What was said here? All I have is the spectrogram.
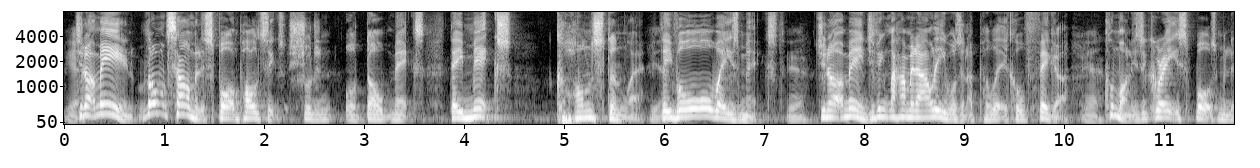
Yeah. Do you know what I mean? Don't tell me that sport and politics shouldn't or don't mix. They mix constantly. They've always mixed. Yeah. Do you know what I mean? Do you think Muhammad Ali wasn't a political figure? Yeah. Come on, he's the greatest sportsman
